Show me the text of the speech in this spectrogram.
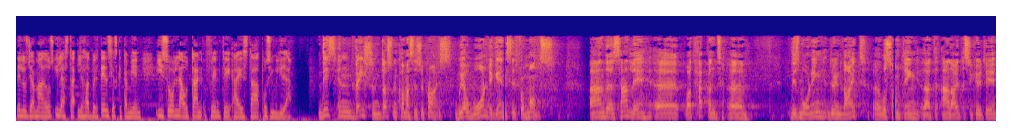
de los llamados y las, ta- las advertencias que también hizo la OTAN frente a esta posibilidad. This invasion doesn't come as a surprise. We have warned against it for months. And uh, sadly, uh, what happened uh, this morning during the night uh, was something that Allied security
